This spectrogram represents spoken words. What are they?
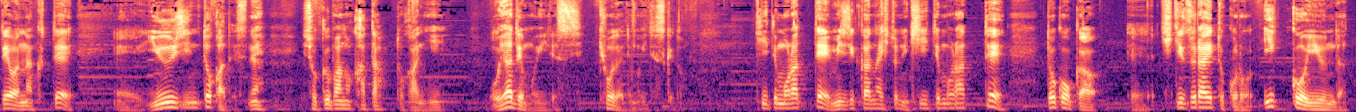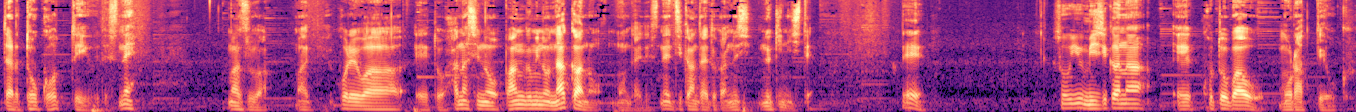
ではなくて、友人とかですね職場の方とかに親でもいいですし兄弟でもいいですけど聞いてもらって身近な人に聞いてもらってどこか、えー、聞きづらいところ1個言うんだったらどこっていうですねまずは、まあ、これは、えーと、話の番組の中の問題ですね時間帯とか抜きにして。でそういう身近な、えー、言葉をもらっておく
